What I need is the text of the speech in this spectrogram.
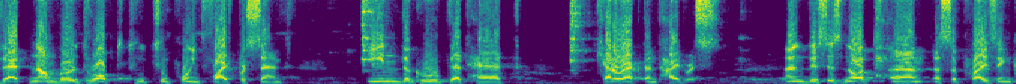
that number dropped to 2.5% in the group that had cataract and hydrus. And this is not um, a surprising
